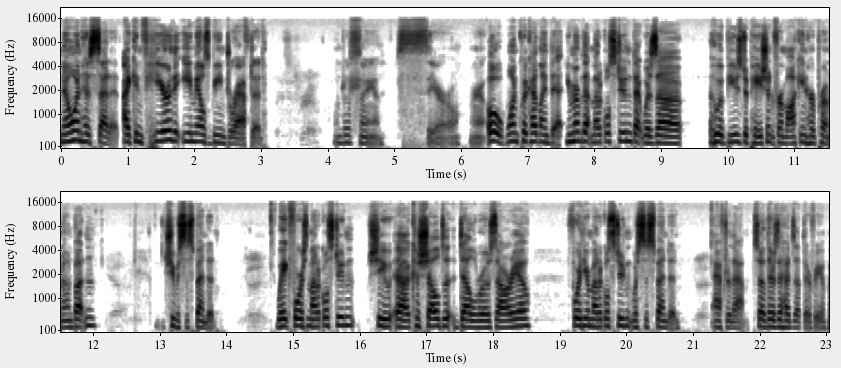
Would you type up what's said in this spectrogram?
No one has said it. I can hear the emails being drafted. It's true. I'm just saying. Zero. Right. Oh, one quick headline. That you remember that medical student that was uh who abused a patient for mocking her pronoun button? Yeah. She was suspended. Wake Forest medical student. She uh, Cashel Del Rosario, fourth year medical student, was suspended after that. So there's a heads up there for you.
